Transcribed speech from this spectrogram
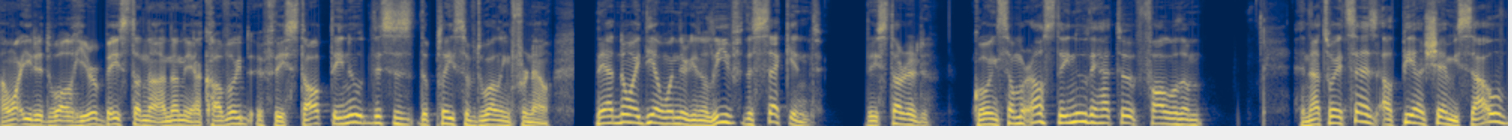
I want you to dwell here, based on the Anani HaKavod, if they stopped, they knew this is the place of dwelling for now. They had no idea when they're going to leave. The second they started going somewhere else, they knew they had to follow them. And that's why it says, Al pi Hashem Isau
